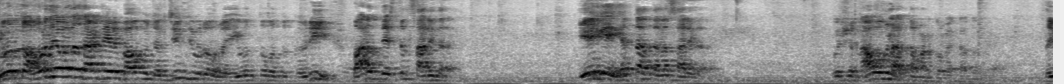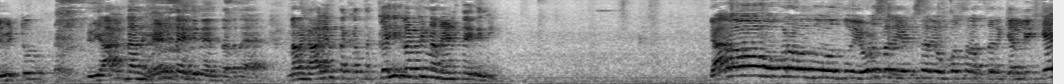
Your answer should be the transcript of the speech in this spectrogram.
ಇವತ್ತು ಅವ್ರದೇ ಒಂದು ದಾಟಿಯಲ್ಲಿ ಬಾಬು ಜಗಜೀವನವರು ಇವತ್ತು ಒಂದು ಇಡೀ ಭಾರತ ದೇಶದಲ್ಲಿ ಸಾರಿದ್ದಾರೆ. ಹೇಗೆ ಎತ್ತ ಅಂತೆಲ್ಲ ಸಾರಿದ್ದಾರೆ. ಬಹುಶಃ ನಾವುಗಳು ಅರ್ಥ ಮಾಡ್ಕೋಬೇಕಾದ್ರೆ ದಯವಿಟ್ಟು ಇದು ಯಾಕೆ ನಾನು ಹೇಳ್ತಾ ಇದ್ದೀನಿ ಅಂತಂದ್ರೆ, ನನಗಾಗಿರ್ತಕ್ಕಂಥ ಕೈ ಕಟ್ಟಿ ನಾನು ಹೇಳ್ತಾ ಇದ್ದೀನಿ. ಯಾರೋ ಒಬ್ಬರ ಒಂದು ಒಂದು ಏಳು ಸರಿ ಎಂಟು ಸರಿ ಒಂಬತ್ತು ಸರಿ ಹತ್ತು ಸರಿ ಗೆಲ್ಲಿಕ್ಕೆ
